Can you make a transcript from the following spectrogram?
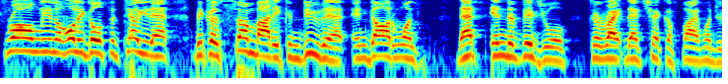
strongly in the Holy Ghost to tell you that because somebody can do that and God wants that individual to write that check of $500,000.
